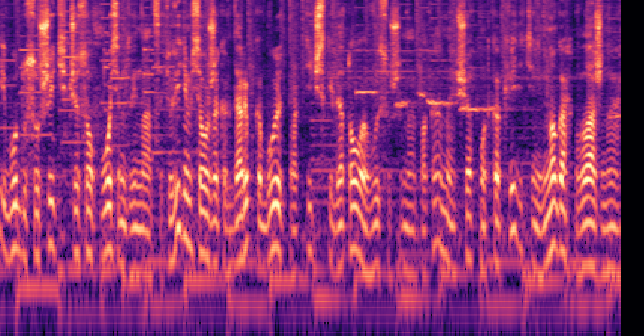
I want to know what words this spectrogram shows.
и буду сушить часов 8-12. Увидимся уже, когда рыбка будет практически готова высушить. Засушенная, пока она еще, вот как видите, немного влажная.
